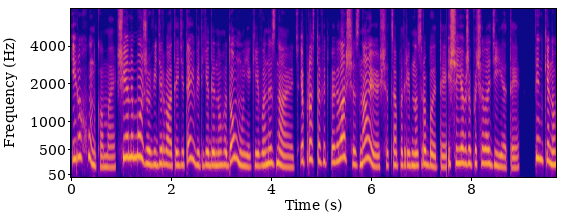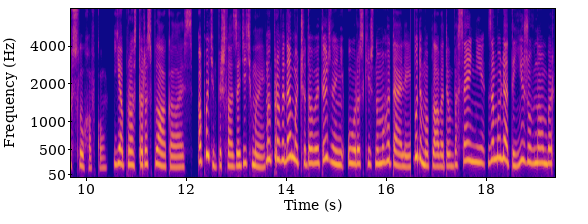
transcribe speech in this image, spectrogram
і рахунками, що я не можу відірвати дітей від єдиного дому, який вони знають. Я просто відповіла, що знаю, що це потрібно зробити, і що я вже почала діяти. Він кинув слухавку. Я просто розплакалась, а потім пішла за дітьми. Ми проведемо чудовий тиждень у розкішному готелі, будемо плавати в басейні, замовляти їжу в номер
